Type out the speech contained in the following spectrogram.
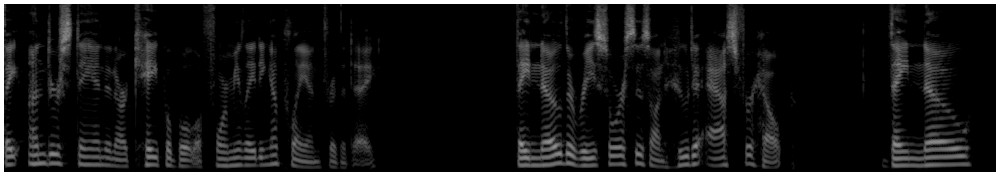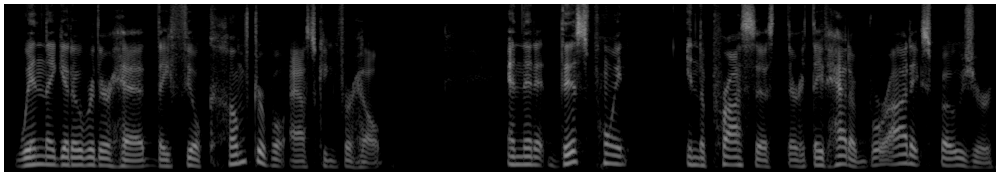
they understand and are capable of formulating a plan for the day, they know the resources on who to ask for help, they know when they get over their head, they feel comfortable asking for help. And then at this point in the process, they've had a broad exposure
